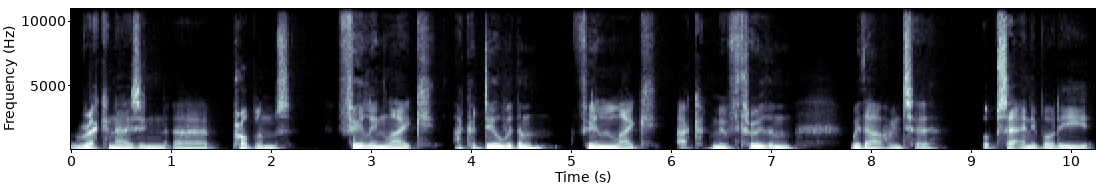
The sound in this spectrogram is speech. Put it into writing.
recognizing uh, problems, feeling like I could deal with them, feeling like I could move through them without having to upset anybody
